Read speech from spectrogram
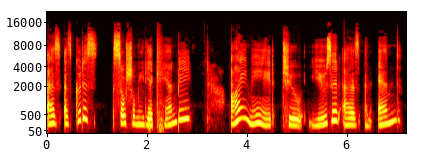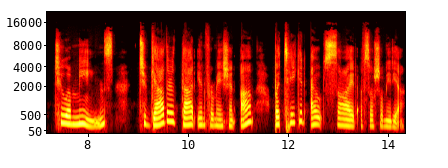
as, as good as social media can be, I need to use it as an end to a means to gather that information up, but take it outside of social media.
